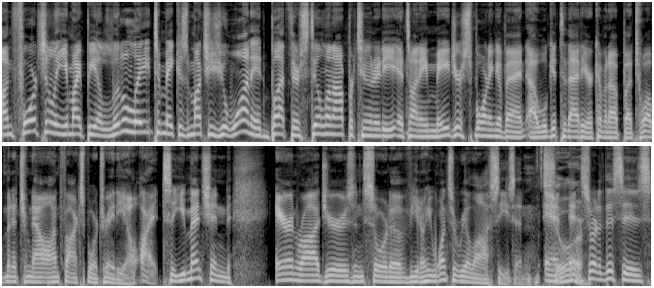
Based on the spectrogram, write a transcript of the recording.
unfortunately, you might be a little late to make as much as you wanted, but there's still an opportunity. It's on a major sporting event. Uh, we'll get to that here coming up uh, 12 minutes from now on Fox Sports Radio. All right, so you mentioned. Aaron Rodgers and sort of, you know, he wants a real offseason. And, Sure. and sort of this is,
